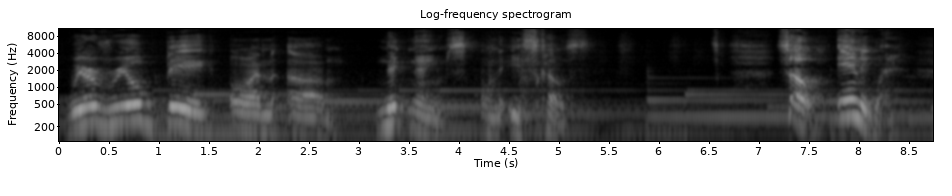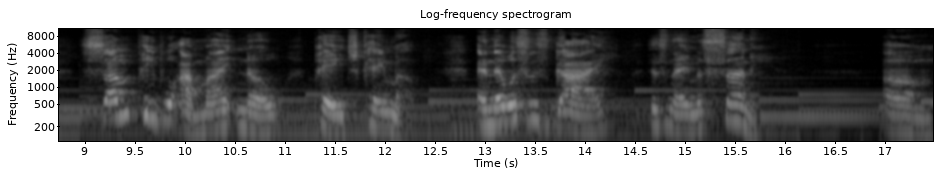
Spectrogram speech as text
We're real big on um, nicknames on the East Coast. So, anyway, some people I might know, page came up, and there was this guy, his name is Sonny um,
